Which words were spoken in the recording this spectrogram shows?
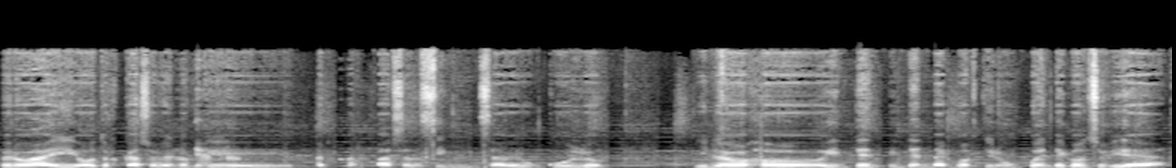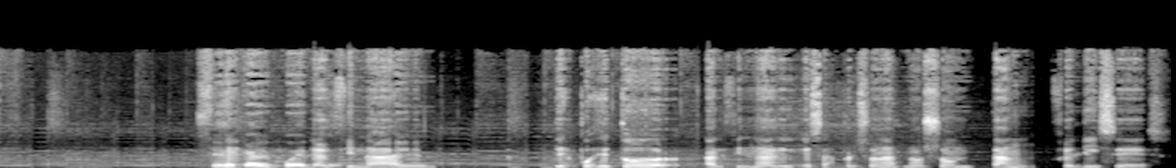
Pero hay otros casos en los que personas pasan sin saber un culo y luego intentan construir un puente con sus ideas se le cae el puente. al final, después de todo, al final esas personas no son tan felices.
